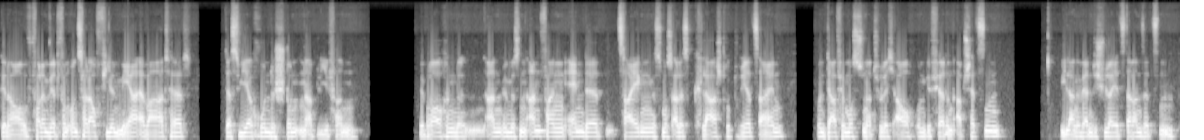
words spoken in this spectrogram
Genau, vor allem wird von uns halt auch viel mehr erwartet, dass wir runde Stunden abliefern. Wir brauchen, an, wir müssen Anfang, Ende zeigen, es muss alles klar strukturiert sein. Und dafür musst du natürlich auch ungefähr dann abschätzen, wie lange werden die Schüler jetzt daran sitzen.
